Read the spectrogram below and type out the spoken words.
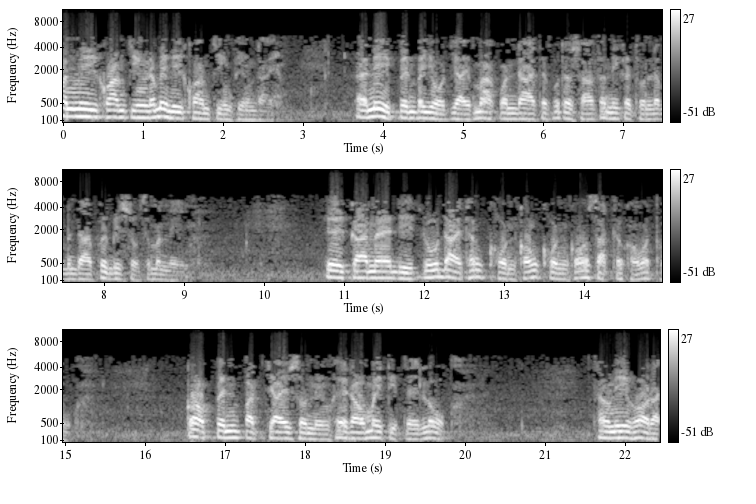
มันมีความจริงและไม่มีความจริงเพียงใด อันนี้เป็นประโยชน์ใหญ่มากบรรดาแต่พุทธศาสนิกชนและบรรดาเพื่อนพิสุทธิสมณเณรเหตุการณ์ในอดีตรู้ได้ทั้งคนของคนของสัตว์และของวัตถุ ก็เป็นปัจจัยส่วนหนึ่งให้เราไม่ติดในโลก ทั้งนี้เพราะอะไร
